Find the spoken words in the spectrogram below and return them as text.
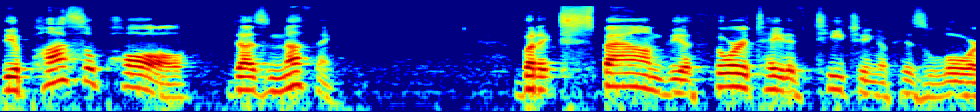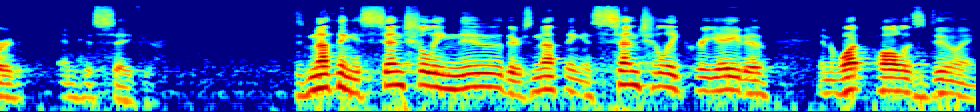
The Apostle Paul does nothing but expound the authoritative teaching of his Lord and his Savior. There's nothing essentially new, there's nothing essentially creative in what Paul is doing.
